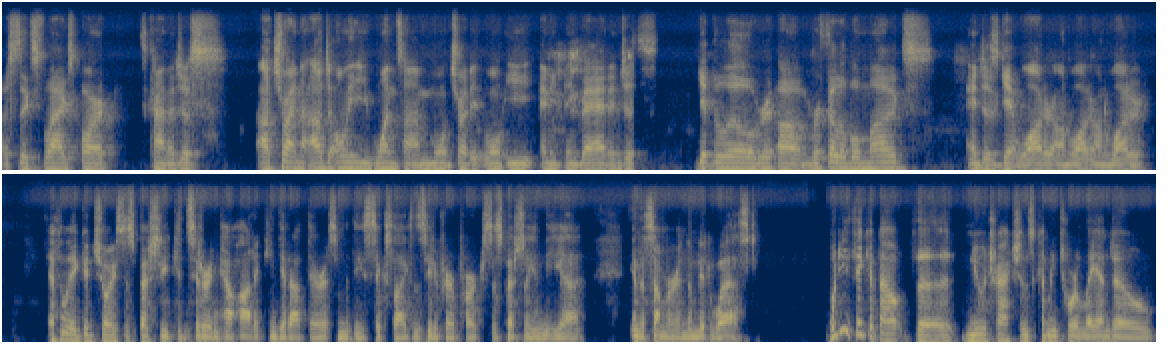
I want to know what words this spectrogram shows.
a Six Flags park, it's kind of just. I'll try not. I'll only eat one time. Won't try to. Won't eat anything bad and just get the little um, refillable mugs and just get water on water on water. Definitely a good choice, especially considering how hot it can get out there at some of these Six Flags and Cedar Fair parks, especially in the uh, in the summer in the Midwest. What do you think about the new attractions coming to Orlando,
